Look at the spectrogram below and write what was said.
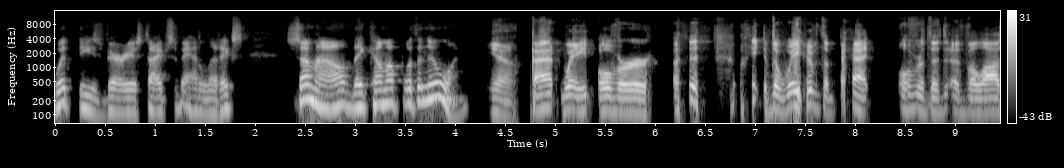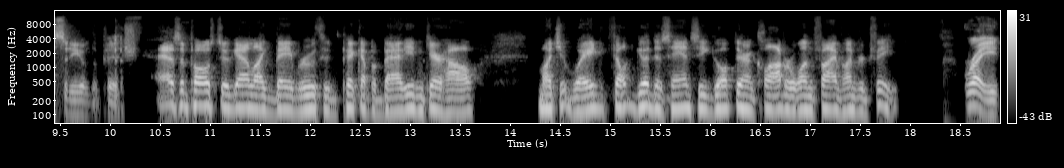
with these various types of analytics, somehow they come up with a new one. Yeah. Bat weight over the weight of the bat over the velocity of the pitch. As opposed to a guy like Babe Ruth who'd pick up a bat, he didn't care how much it weighed, it felt good in his hands, he'd go up there and clobber one 500 feet. Right.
